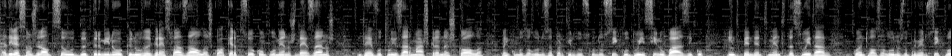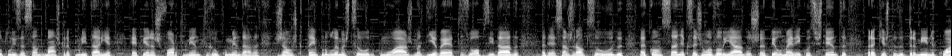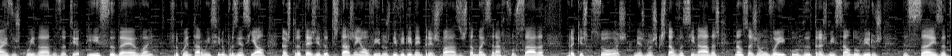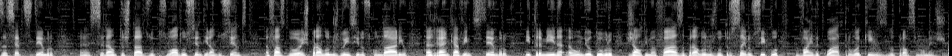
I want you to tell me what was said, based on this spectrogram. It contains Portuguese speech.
A Direção-Geral de Saúde determinou que no regresso às aulas, qualquer pessoa com pelo menos 10 anos deve utilizar máscara na escola, bem como os alunos a partir do segundo ciclo do ensino básico, independentemente da sua idade. Quanto aos alunos do primeiro ciclo, a utilização de máscara comunitária é apenas fortemente recomendada. Já os que têm problemas de saúde como asma, diabetes ou obesidade, a Direção-Geral de Saúde aconselha que sejam avaliados pelo médico assistente para que este determine quais os cuidados a ter e se devem frequentar o ensino presencial. A estratégia de testagem ao vírus, dividida em três fases, também será reforçada para que as pessoas, mesmo as que estão vacinadas, não sejam um veículo de transmissão do vírus. De 6 a 17 de setembro eh, serão testados o pessoal docente e não docente. A fase 2, para alunos do ensino secundário, arranca a 20 de setembro e termina a 1 de outubro. Já a última fase, para alunos do terceiro ciclo, vai de 4 a 15 do próximo mês.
